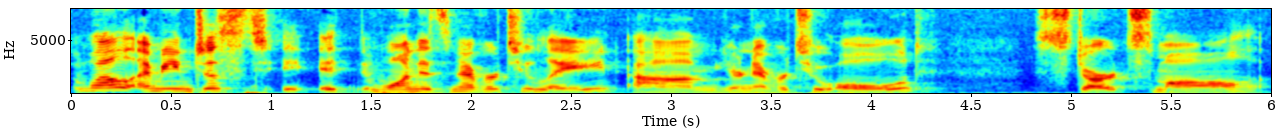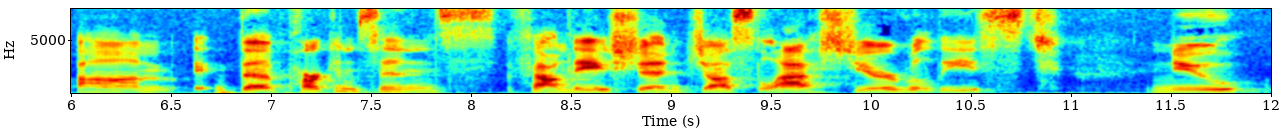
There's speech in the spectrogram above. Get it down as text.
Well, I mean, just it, it, one, it's never too late. Um, you're never too old. Start small. Um, the Parkinson's Foundation just last year released new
